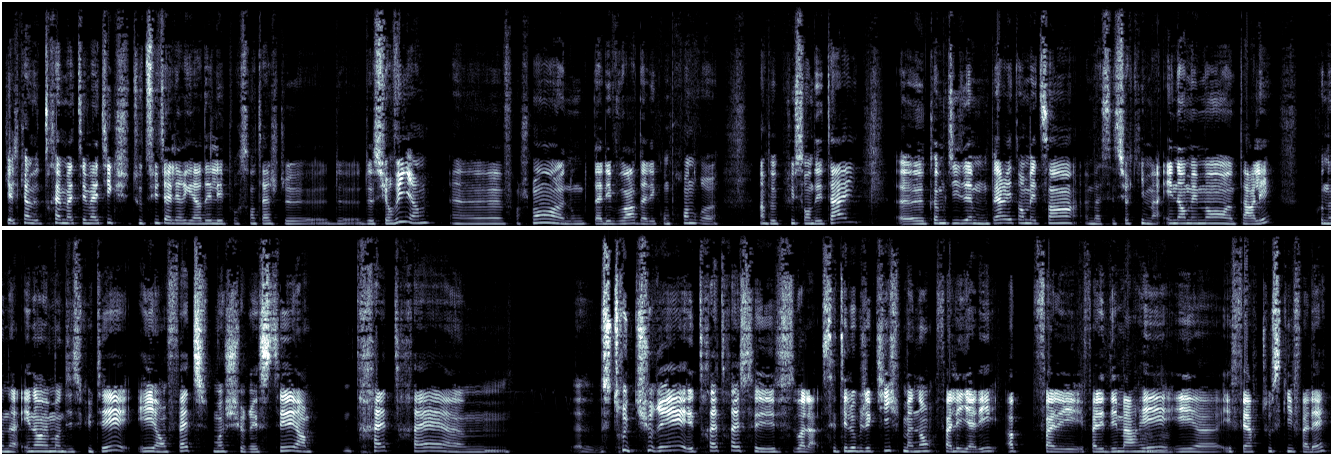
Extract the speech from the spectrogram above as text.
quelqu'un de très mathématique, je suis tout de suite allée regarder les pourcentages de, de, survie. Hein. Euh, franchement, donc d'aller voir, d'aller comprendre un peu plus en détail. Comme je disais, mon père étant médecin, bah, c'est sûr qu'il m'a énormément parlé qu'on en a énormément discuté. Et en fait, moi, je suis restée un, très, très euh, euh structurée et très, très. C'est voilà, c'était l'objectif. Maintenant, fallait y aller. Hop, fallait, fallait démarrer mhm. et, euh, et faire tout ce qu'il fallait.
